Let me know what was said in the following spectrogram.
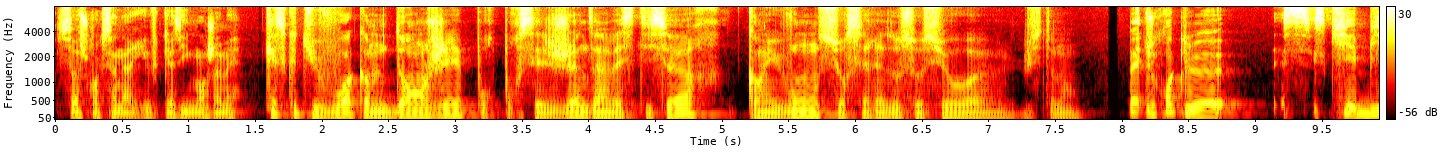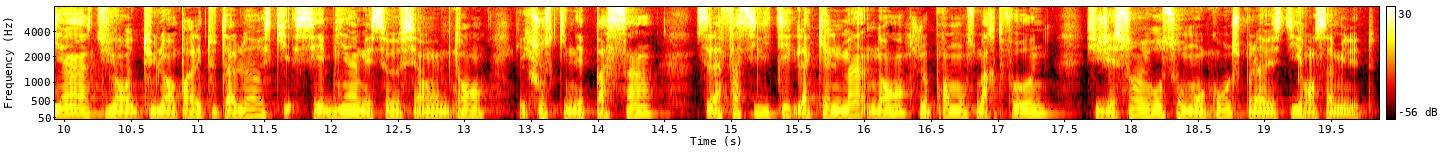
Ça, je crois que ça n'arrive quasiment jamais. Qu'est-ce que tu vois comme danger pour, pour ces jeunes investisseurs quand ils vont sur ces réseaux sociaux, euh, justement? Ben, Je crois que le, ce qui est bien, tu, en, tu en parlais tout à l'heure, ce qui c'est bien, mais c'est aussi en même temps quelque chose qui n'est pas sain, c'est la facilité avec laquelle maintenant, je prends mon smartphone, si j'ai 100 euros sur mon compte, je peux l'investir en 5 minutes.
